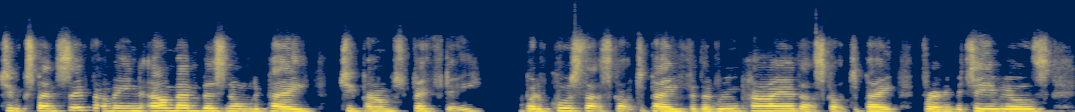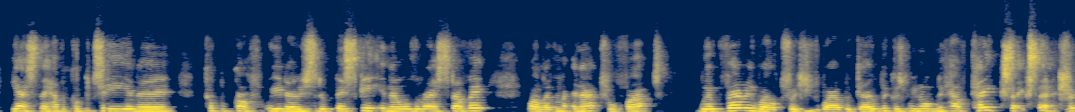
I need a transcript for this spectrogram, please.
too expensive. I mean, our members normally pay two pounds fifty, but of course that's got to pay for the room hire. That's got to pay for any materials. Yes, they have a cup of tea and a cup of coffee, you know, sort of biscuit and all the rest of it. Well, in, actual fact, we're very well treated where we go because we normally have cakes, etc.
